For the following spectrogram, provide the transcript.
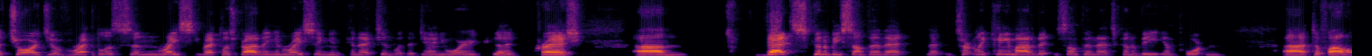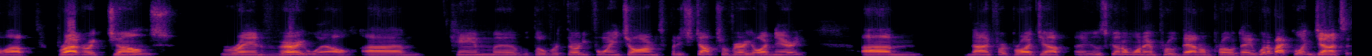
the charge of reckless and race, reckless driving and racing in connection with the January uh, crash. Um, that's going to be something that that certainly came out of it, and something that's going to be important uh, to follow up. Broderick Jones ran very well. Um, came uh, with over 34 inch arms, but his jumps were very ordinary. Um, nine foot broad jump. He was going to want to improve that on pro day. What about Quentin Johnson?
